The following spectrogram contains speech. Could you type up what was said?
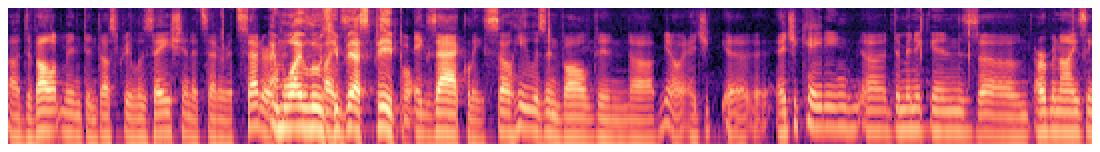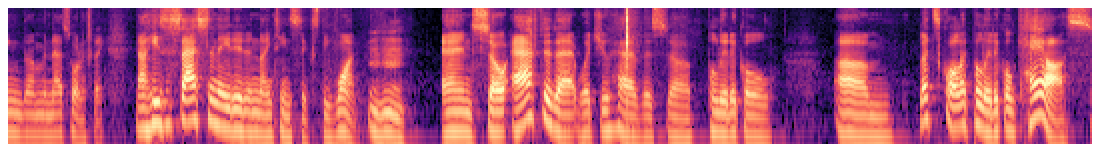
uh, development, industrialization, et cetera, et cetera. And why lose your best people? Exactly. So he was involved in, uh, you know, edu- uh, educating uh, Dominicans, uh, urbanizing them, and that sort of thing. Now he's assassinated in 1961, and so after that, what you have is uh, political, um, let's call it political chaos.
